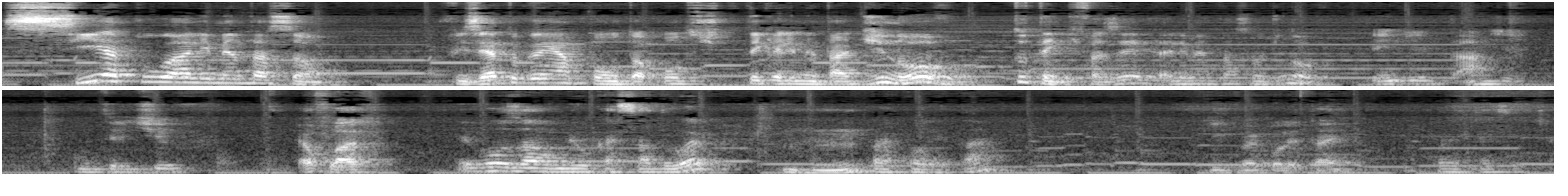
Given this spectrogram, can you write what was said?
se a tua alimentação fizer tu ganhar ponto a ponto de tu ter que alimentar de novo, tu tem que fazer a alimentação de novo. Entendi, Tá. entendi. Nutritivo. É o Flávio. Eu vou usar o meu caçador Uhum. para coletar. O que que vai coletar aí? Vou coletar esse aqui.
